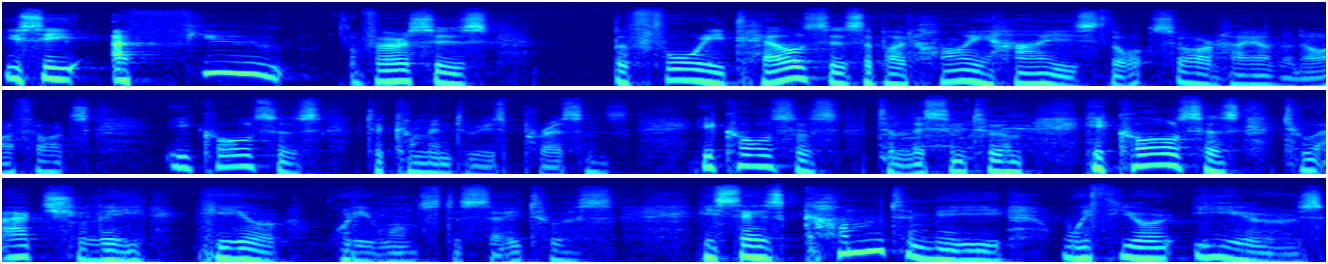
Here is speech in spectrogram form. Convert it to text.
You see, a few verses before he tells us about how high his thoughts are, higher than our thoughts, he calls us to come into His presence. He calls us to listen to Him. He calls us to actually hear what He wants to say to us. He says, Come to me with your ears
